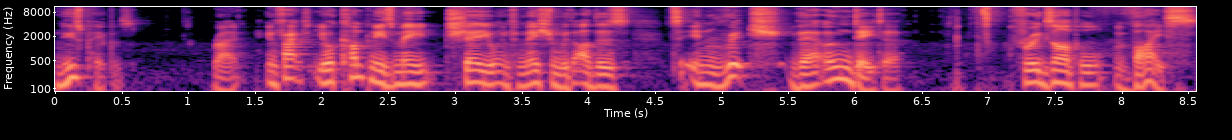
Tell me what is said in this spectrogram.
newspapers? Right. In fact, your companies may share your information with others to enrich their own data. For example, Vice,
